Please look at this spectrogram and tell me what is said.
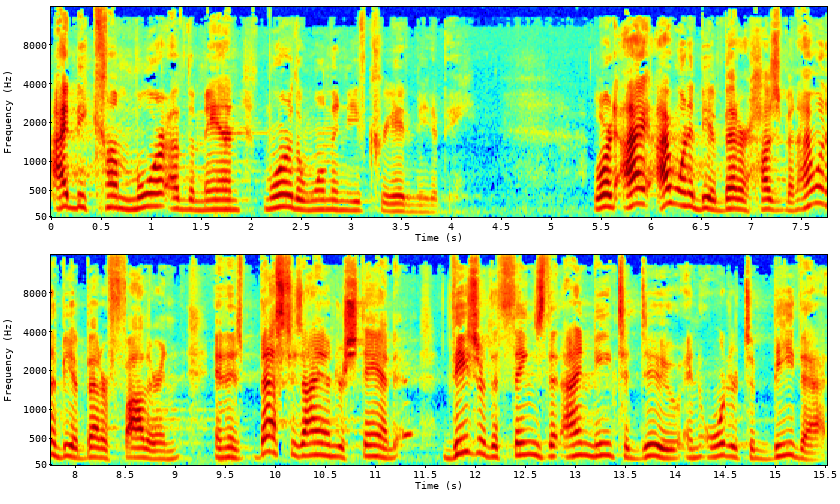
I become more of the man, more of the woman you've created me to be. Lord, I, I want to be a better husband. I want to be a better father. And, and as best as I understand, these are the things that I need to do in order to be that.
